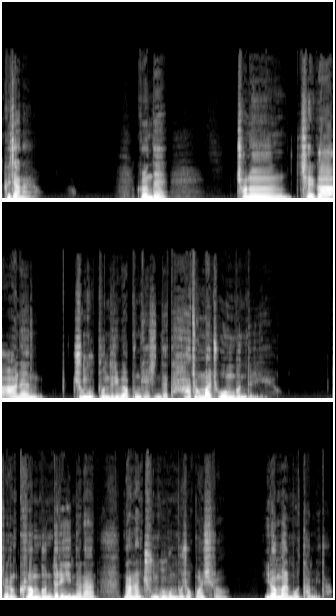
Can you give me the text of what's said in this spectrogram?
그잖아요. 그런데 저는 제가 아는 중국 분들이 몇 분 계신데 다 정말 좋은 분들이에요. 저는 그런 분들이 있는 한 나는 중국은 무조건 싫어. 이런 말 못합니다.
